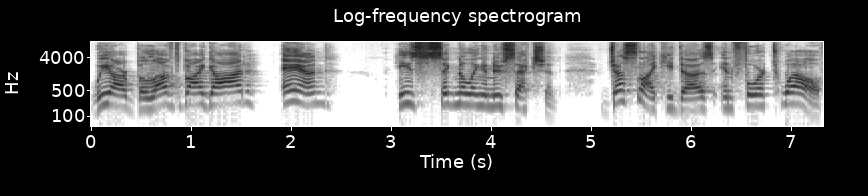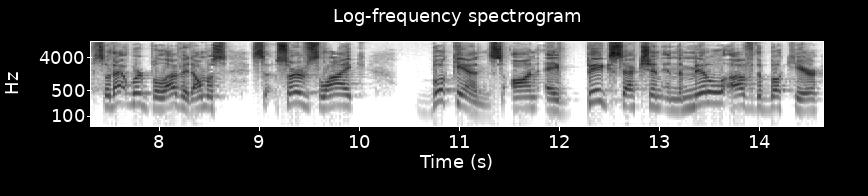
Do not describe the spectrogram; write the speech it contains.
we are beloved by God and he's signaling a new section just like he does in 412. So that word beloved almost serves like bookends on a big section in the middle of the book here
